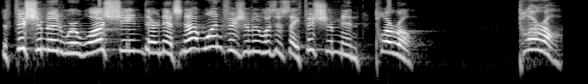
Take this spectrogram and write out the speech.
the fishermen were washing their nets. Not one fisherman, does it say? Fishermen, plural. Plural.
